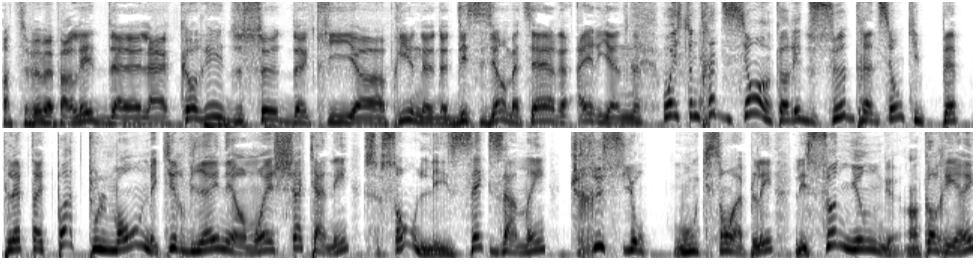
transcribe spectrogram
Ah, tu veux me parler de la Corée du Sud qui a pris une, décision en matière aérienne? Oui, c'est une tradition en Corée du Sud, tradition qui plaît peut-être pas à tout le monde, mais qui revient néanmoins chaque année. Ce sont les examens cruciaux ou qui sont appelés les Sunyung en coréen,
